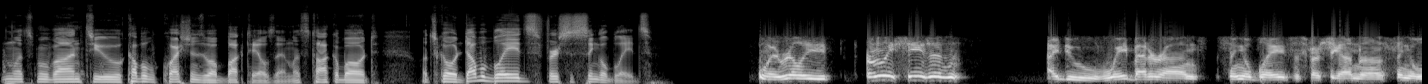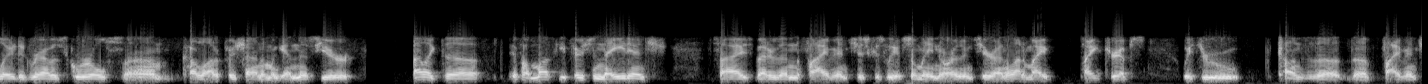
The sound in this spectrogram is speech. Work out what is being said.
And let's move on to a couple of questions about bucktails then. Let's talk about let's go double blades versus single blades. Well, really early season I do way better on single blades, especially on the single bladed Rabid Squirrels. Um, caught a lot of fish on them again this year. I like the if I'm musky fishing the eight inch size better than the five inch, just because we have so many northerns here. On a lot of my pike trips, we threw tons of the, the five inch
